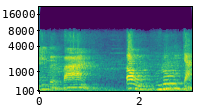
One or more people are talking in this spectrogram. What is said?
ที่เบิกบาน ต้องรู้จัก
